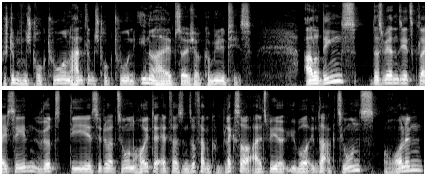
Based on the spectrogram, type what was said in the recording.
bestimmten Strukturen, Handlungsstrukturen innerhalb solcher Communities. Allerdings das werden Sie jetzt gleich sehen, wird die Situation heute etwas insofern komplexer, als wir über Interaktionsrollen,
